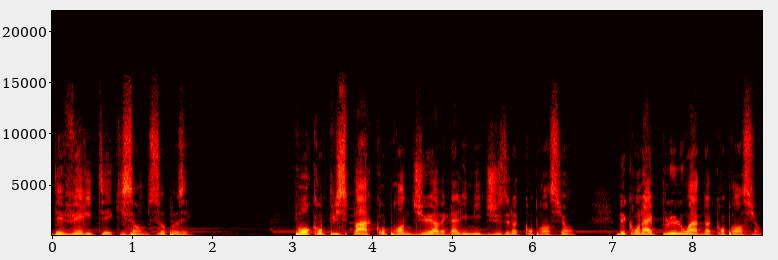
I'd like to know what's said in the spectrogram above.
des vérités qui semblent s'opposer. Pour qu'on puisse pas comprendre Dieu avec la limite juste de notre compréhension, mais qu'on aille plus loin que notre compréhension,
